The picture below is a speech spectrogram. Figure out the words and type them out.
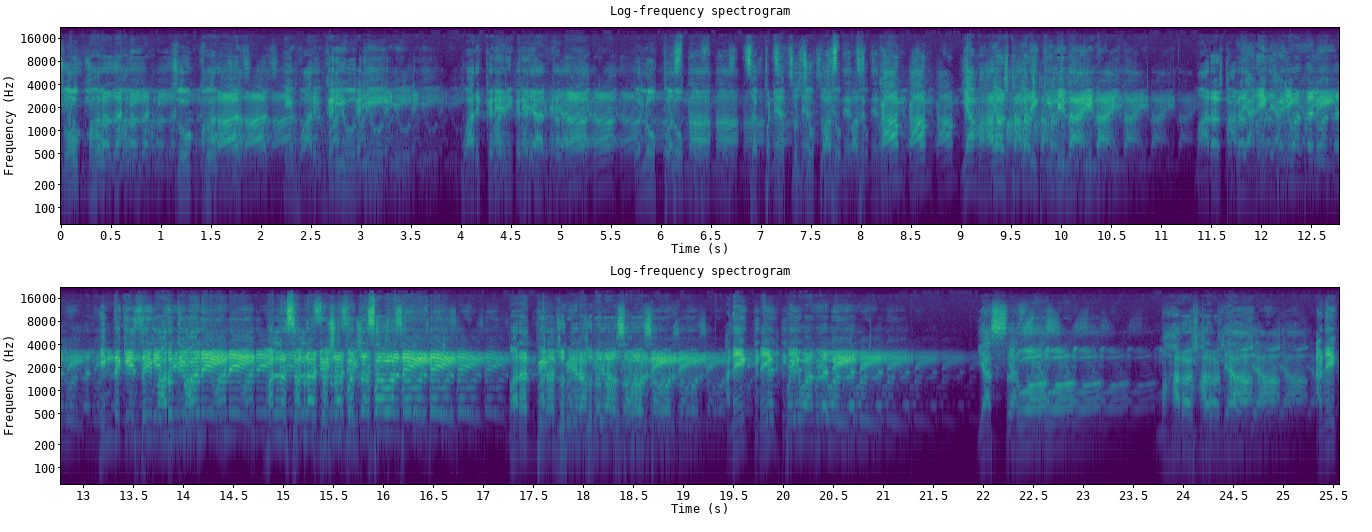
जोग महाराजांनी जोग महाराज हे वारकरी होते. वारकरी आणि खऱ्या अर्थानं बलोपासना जपण्याचं जोपासण्याचं काम या महाराष्ट्रामध्ये केलेलं आहे. महाराष्ट्रामध्ये अनेक पैलवान झाले. हिंद केसरी मारुती माने मल्ल सम्राट विष्णुपंत सावरणे भरत बिन ज्योतिराम सावरणे अनेक दिग्गज पैलवान झाले. या सर्व महाराष्ट्रातल्या अनेक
